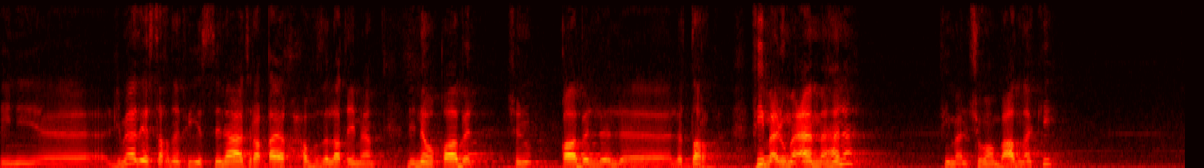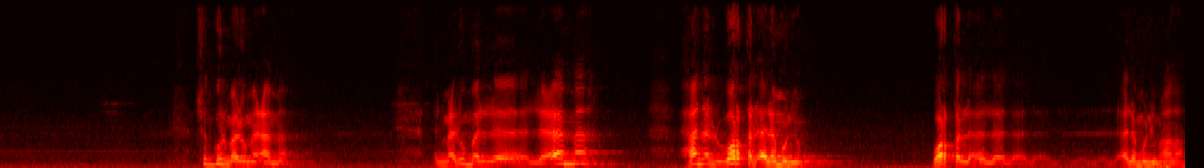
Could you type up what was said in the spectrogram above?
يعني آه، لماذا يستخدم في صناعة رقائق حفظ الأطعمة؟ لأنه قابل شنو؟ قابل للطرق. في معلومة عامة هنا. في معلومة شوفوا بعضنا هكي شو تقول معلومة عامة المعلومة العامة هنا الورق الألمنيوم ورق الألمنيوم هذا.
